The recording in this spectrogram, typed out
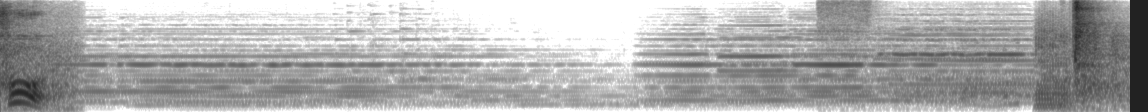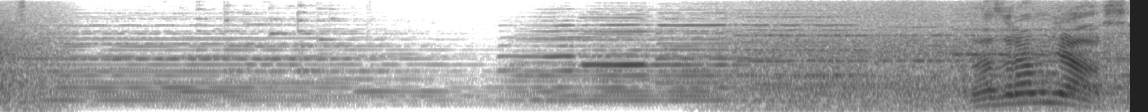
Фу! Разровнялся.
